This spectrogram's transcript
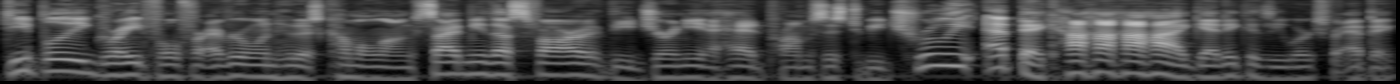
Deeply grateful for everyone who has come alongside me thus far. The journey ahead promises to be truly epic. Ha ha ha ha. I get it because he works for Epic.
